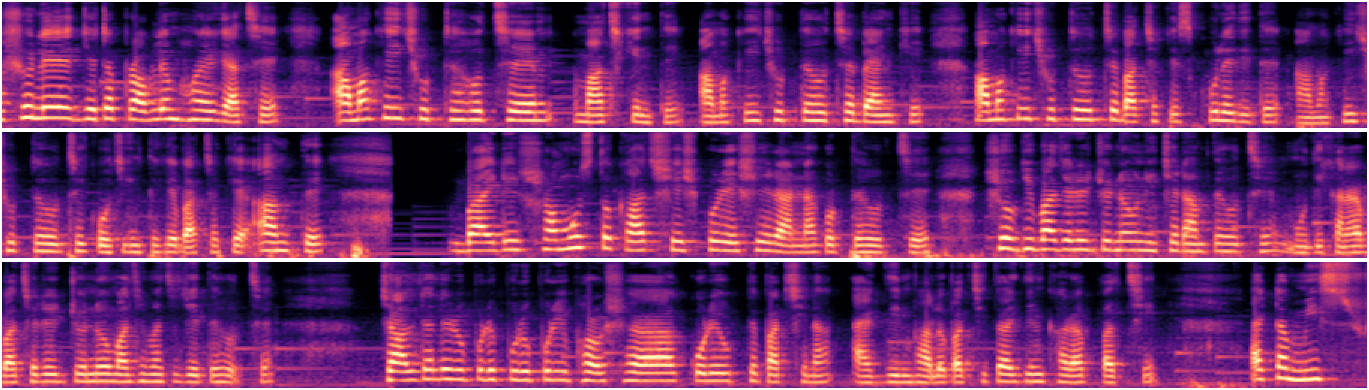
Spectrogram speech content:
আসলে যেটা প্রবলেম হয়ে গেছে, আমাকেই ছুটতে হচ্ছে মাছ কিনতে, আমাকেই ছুটতে হচ্ছে ব্যাংকে আমাকেই ছুটতে হচ্ছে বাচ্চাকে স্কুলে দিতে, আমাকেই ছুটতে হচ্ছে কোচিং থেকে বাচ্চাকে আনতে। বাইরের সমস্ত কাজ শেষ করে এসে রান্না করতে হচ্ছে, সবজি বাজারের জন্যও নিচে নামতে হচ্ছে, মুদিখানার বাজারের জন্যও মাঝে মাঝে যেতে হচ্ছে। চাল ডালের উপরে পুরোপুরি ভরসা করে উঠতে পারছি না। একদিন ভালো পাচ্ছি তো একদিন খারাপ পাচ্ছি। একটা মিশ্র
